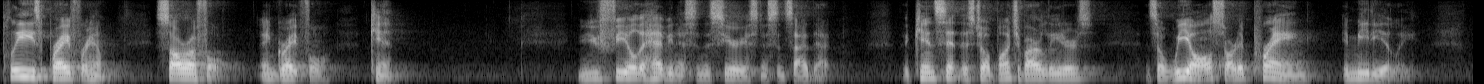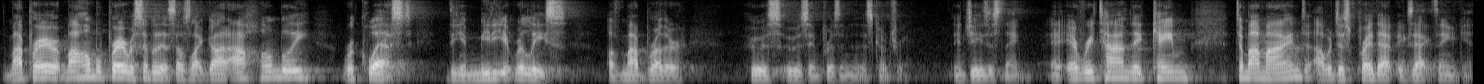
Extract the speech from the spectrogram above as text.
Please pray for him sorrowful and grateful Ken. You feel the heaviness and the seriousness inside that. The Ken sent this to a bunch of our leaders, and so we all started praying immediately. My prayer, my humble prayer was simply this. I was like, God, I humbly request the immediate release of my brother who is, who is in prison in this country. In Jesus' name. And every time that came to my mind, I would just pray that exact thing again.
